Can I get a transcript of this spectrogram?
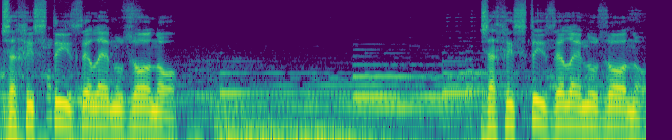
Захисти зелену зону. Захисти зелену зону.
